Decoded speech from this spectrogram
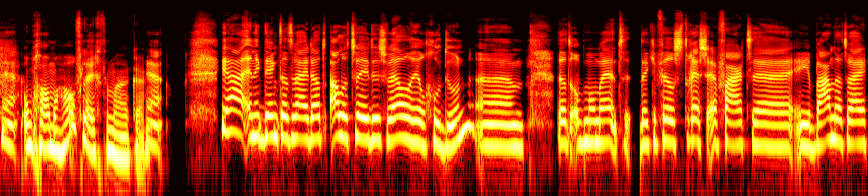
Ja. Om gewoon mijn hoofd leeg te maken. Ja. Ja, en ik denk dat wij dat alle twee dus wel heel goed doen. Um, dat op het moment dat je veel stress ervaart uh, in je baan, dat wij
